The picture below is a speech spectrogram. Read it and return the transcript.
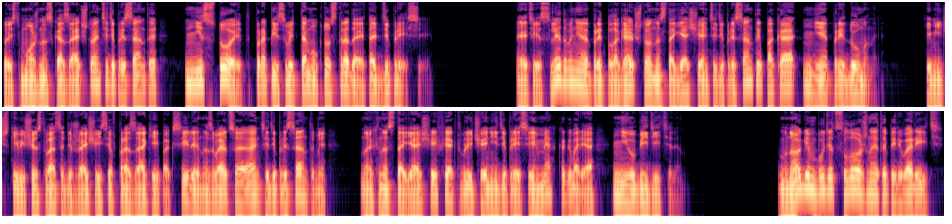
То есть можно сказать, что антидепрессанты не стоит прописывать тому, кто страдает от депрессии. Эти исследования предполагают, что настоящие антидепрессанты пока не придуманы. Химические вещества, содержащиеся в прозаке и паксиле, называются антидепрессантами, но их настоящий эффект в лечении депрессии, мягко говоря, неубедителен. Многим будет сложно это переварить.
